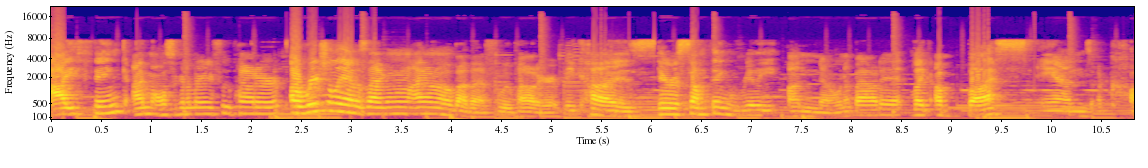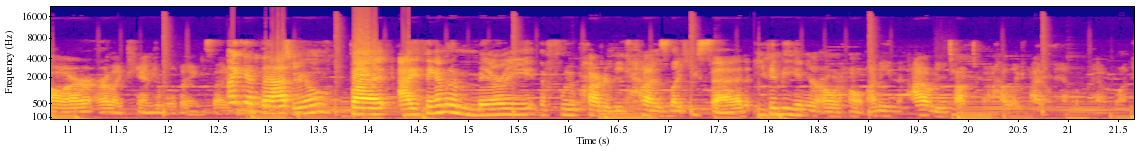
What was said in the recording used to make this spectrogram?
I think I'm also gonna marry Floo Powder. Originally, I was like, mm, I don't know about that Floo Powder because there is something really unknown about it. Like a bus and a car are like tangible things. That I can get that. relate to. But I think I'm gonna marry the Floo Powder because, like you said, you can be in your own home. I mean, I already talked about how like I don't have, have one.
